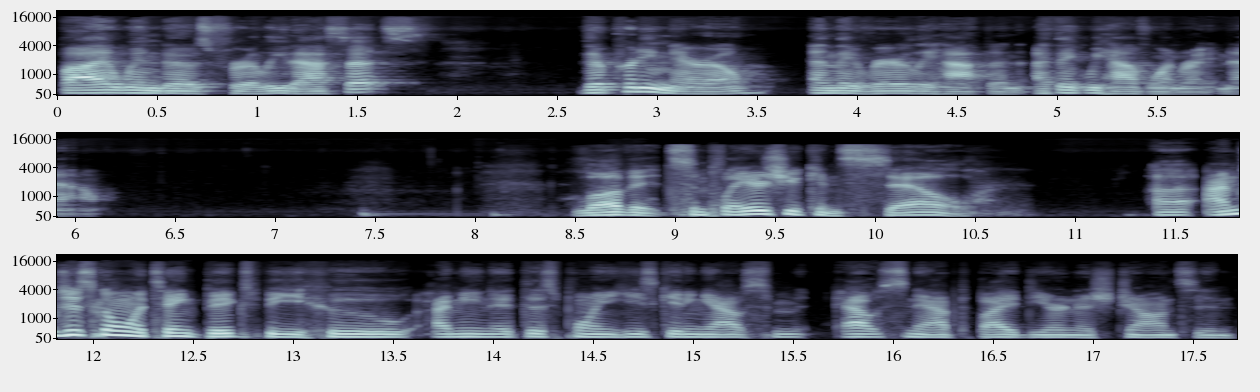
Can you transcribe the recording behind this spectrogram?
buy windows for elite assets, they're pretty narrow and they rarely happen. I think we have one right now. Love it. Some players you can sell. Uh, I'm just going with Tank Bigsby, who I mean, at this point, he's getting out out snapped by D'Ernest Johnson,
